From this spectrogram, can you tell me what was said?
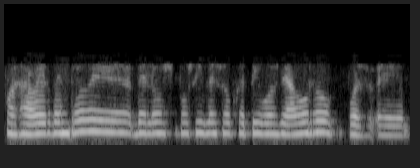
Pues a ver, dentro de, de los posibles objetivos de ahorro, pues eh,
